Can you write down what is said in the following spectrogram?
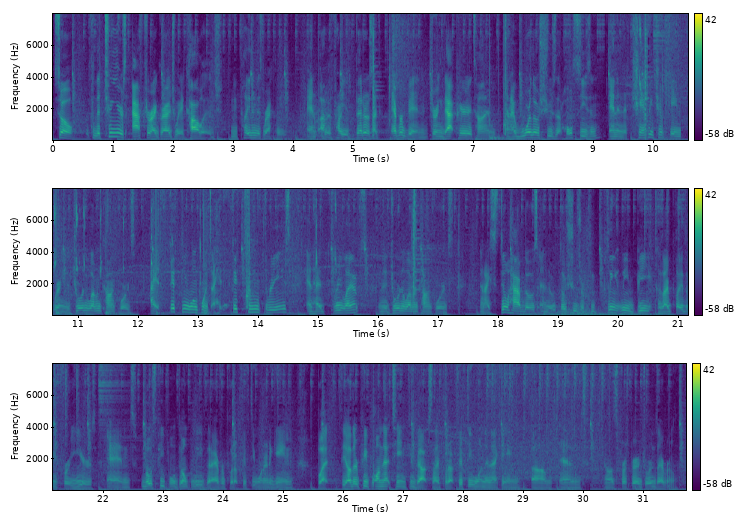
So for the two years after I graduated college, we played in this rec league and I was probably as better as I've ever been during that period of time. And I wore those shoes that whole season. And in the championship game, wearing the Jordan 11 Concords, I had 51 points. I hit 15 threes and had three layups in the Jordan 11 Concords and I still have those, and th those shoes are completely beat because I played them for years. And most people don't believe that I ever put up 51 in a game, but the other people on that team can vouch that I put up 51 in that game, um, and you know, it's the first pair of Jordans I ever owned.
